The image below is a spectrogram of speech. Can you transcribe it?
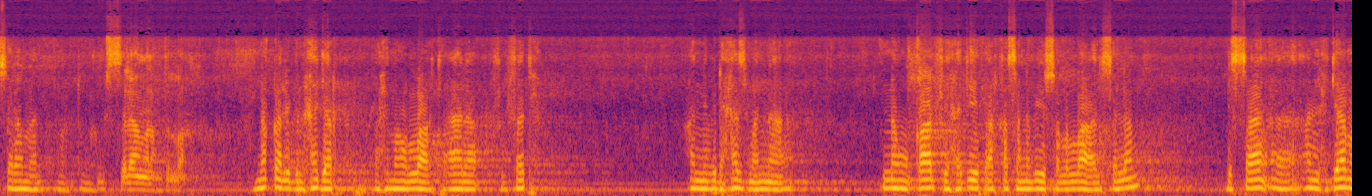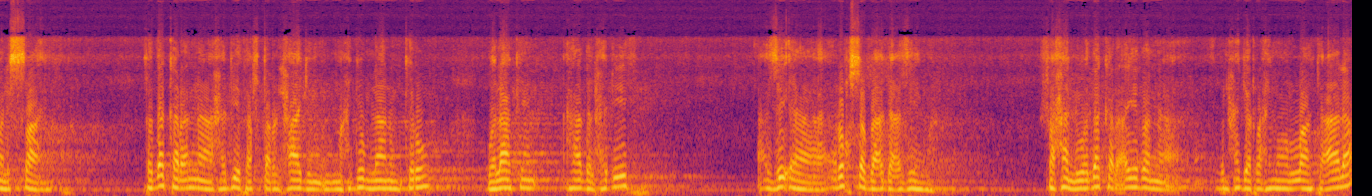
السلام عليكم ورحمة الله. السلام ورحمة الله. نقل ابن حجر رحمه الله تعالى في الفتح عن ابن حزم أن أنه قال في حديث أرخص النبي صلى الله عليه وسلم عن الحجامة للصائم. فذكر أن حديث أفطر الحاجم المحجوم لا ننكره ولكن هذا الحديث رخصة بعد عزيمة. فحل وذكر أيضا ابن حجر رحمه الله تعالى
